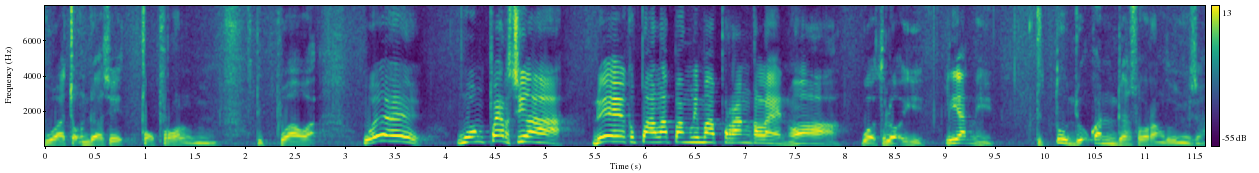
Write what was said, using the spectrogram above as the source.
buat cok ndasi coprol. Dibawa. Weh wong Persia nih kepala panglima perang kalian. Wah wah dulu ini lihat nih ditunjukkan das orang tuh bisa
